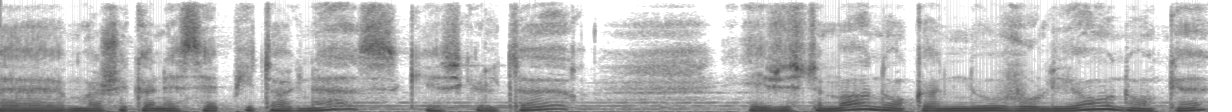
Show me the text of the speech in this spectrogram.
euh, moi, je connaissais Peter Gnas, qui est sculpteur, et justement, donc, nous voulions donc hein,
